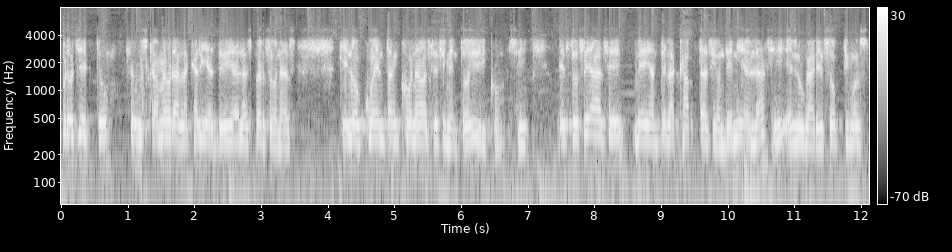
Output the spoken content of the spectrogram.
proyecto que busca mejorar la calidad de vida de las personas que no cuentan con abastecimiento hídrico, ¿sí? Esto se hace mediante la captación de niebla, ¿sí? En lugares óptimos,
